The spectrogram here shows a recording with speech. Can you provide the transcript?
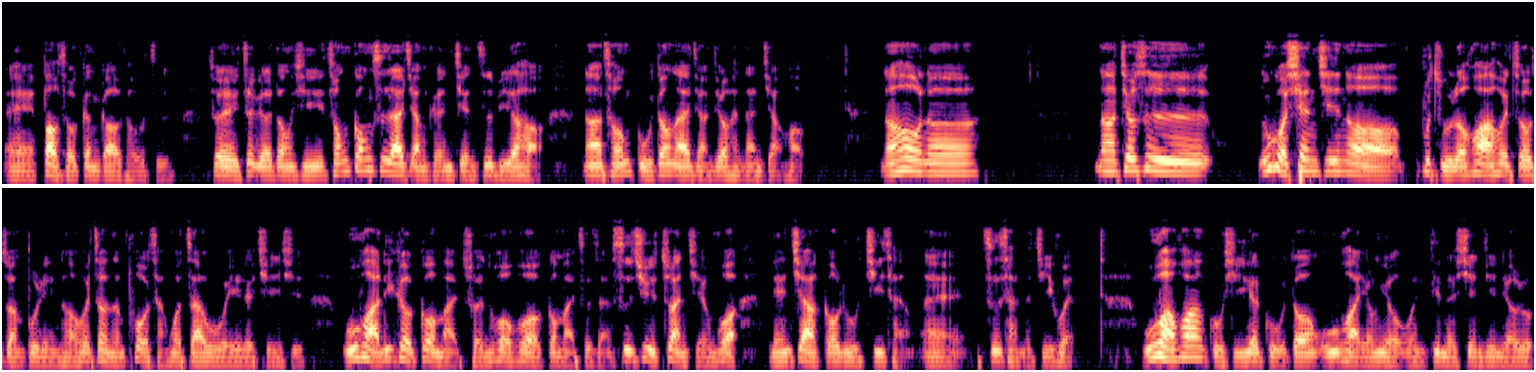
哎，报酬更高的投资。所以这个东西从公司来讲可能减资比较好，那从股东来讲就很难讲哈。然后呢？那就是如果现金哦不足的话，会周转不灵哈，会造成破产或债务违约的情形，无法立刻购买存货或购买资产，失去赚钱或廉价购入资产哎资产的机会，无法发放股息给股东，无法拥有稳定的现金流入，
